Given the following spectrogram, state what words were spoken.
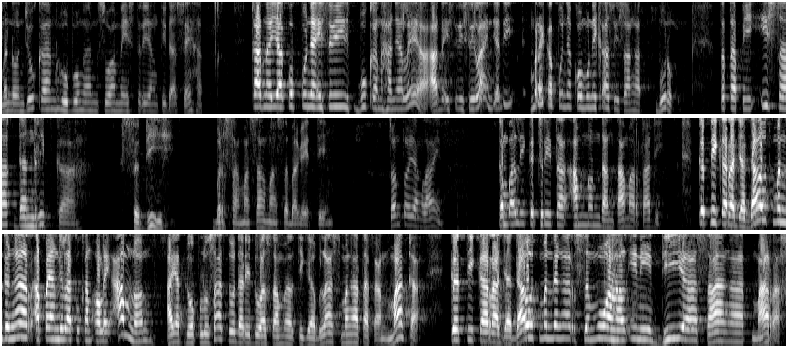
Menunjukkan hubungan suami istri yang tidak sehat. Karena Yakub punya istri bukan hanya Lea, ada istri-istri lain. Jadi mereka punya komunikasi sangat buruk. Tetapi Ishak dan Ribka sedih bersama-sama sebagai tim. Contoh yang lain. Kembali ke cerita Amnon dan Tamar tadi. Ketika Raja Daud mendengar apa yang dilakukan oleh Amnon, ayat 21 dari 2 Samuel 13 mengatakan, maka Ketika Raja Daud mendengar semua hal ini, dia sangat marah.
